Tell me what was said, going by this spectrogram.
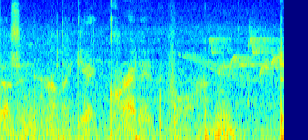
doesn't really get credit for.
